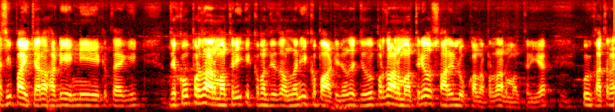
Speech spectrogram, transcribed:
ਅਸੀਂ ਭਾਈਚਾਰਾ ਸਾਡੀ ਇੰਨੀ ਏਕਤਾ ਹੈਗੀ। ਦੇਖੋ ਪ੍ਰਧਾਨ ਮੰਤਰੀ ਇੱਕ ਬੰਦੇ ਦਾ ਹੁੰਦਾ ਨਹੀਂ ਇੱਕ ਪਾਰਟੀ ਦਾ ਹੁੰਦਾ। ਜਦੋਂ ਪ੍ਰਧਾਨ ਮੰਤਰੀ ਆ, ਉਹ ਸਾਰੇ ਲੋਕਾਂ ਦਾ ਪ੍ਰਧਾਨ ਮੰਤਰੀ ਹੈ ਕੋਈ ਖਤਰਾ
